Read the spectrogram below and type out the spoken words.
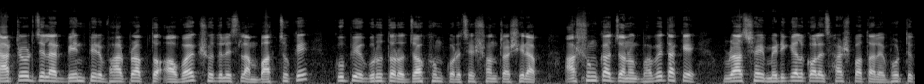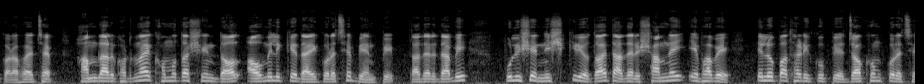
নাটোর জেলার বিএনপির ভারপ্রাপ্ত আহ্বায়ক শহীদুল ইসলাম বাচ্চুকে কুপিয়ে গুরুতর জখম করেছে সন্ত্রাসীরা। আশঙ্কাজনকভাবে তাকে রাজশাহী মেডিকেল কলেজ হাসপাতালে ভর্তি করা হয়েছে। হামলার ঘটনায় ক্ষমতাসীন দল আওয়ামী লীগকে দায়ী করেছে বিএনপি। তাদের দাবি, পুলিশের নিষ্ক্রিয়তায় তাদের সামনেই এভাবে এলোপাথাড়ি কুপিয়ে জখম করেছে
